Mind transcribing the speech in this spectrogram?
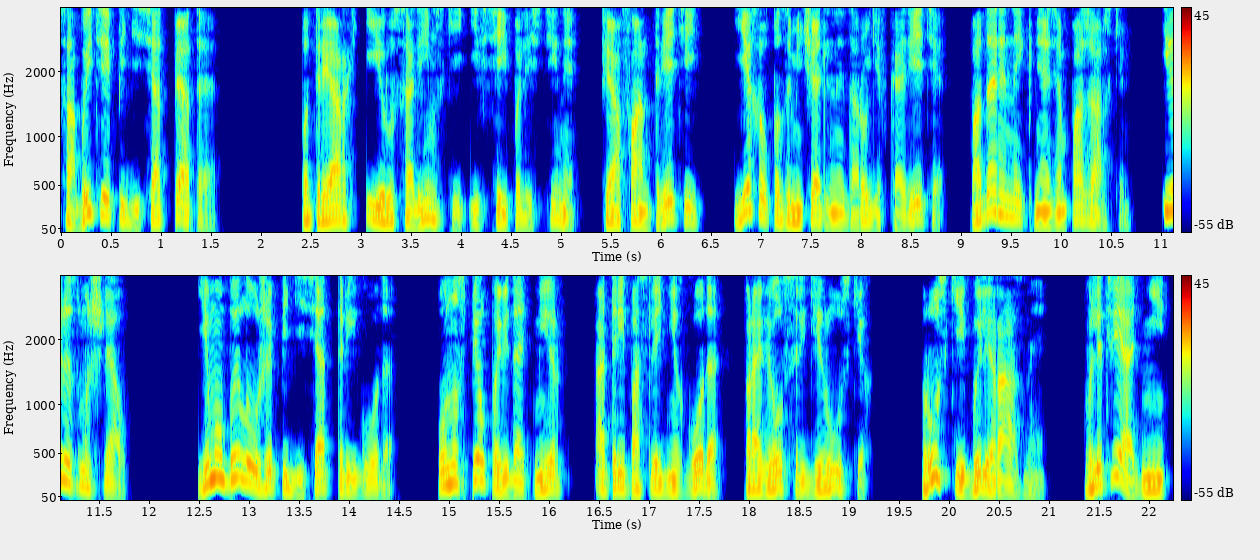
Событие 55. Патриарх Иерусалимский и всей Палестины Феофан III ехал по замечательной дороге в карете, подаренной князем Пожарским, и размышлял. Ему было уже 53 года. Он успел повидать мир, а три последних года провел среди русских. Русские были разные. В Литве одни,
